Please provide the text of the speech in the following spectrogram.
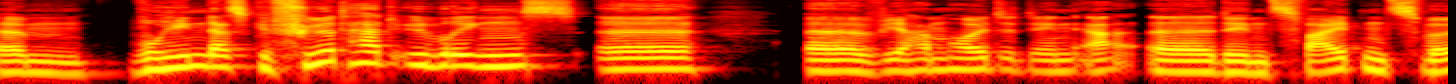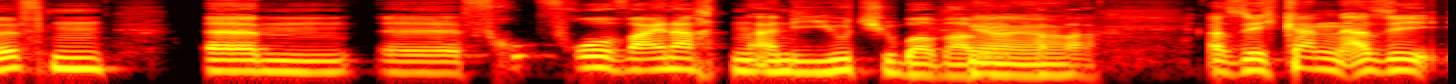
Ähm, wohin das geführt hat übrigens, äh, äh, wir haben heute den, äh, den zweiten, zwölften, ähm, äh, fro frohe Weihnachten an die YouTuber, Bubble Ja, ja. Also ich kann, also ich-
